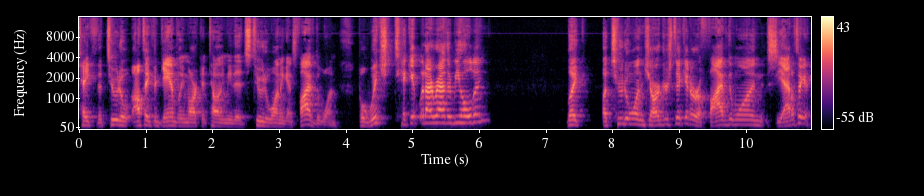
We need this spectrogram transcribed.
take the two to I'll take the gambling market telling me that it's two to one against five to one. But which ticket would I rather be holding? Like a two to one Chargers ticket or a five to one Seattle ticket?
